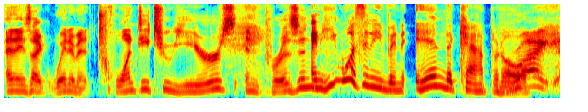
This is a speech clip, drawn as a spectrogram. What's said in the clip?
And he's like, wait a minute, 22 years in prison? And he wasn't even in the Capitol. Right.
